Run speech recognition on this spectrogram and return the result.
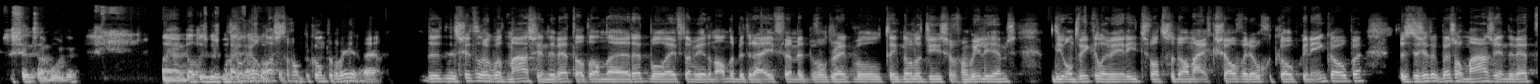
gezet zou worden. Nou ja, dat is dus nog dat is heel lastig om te controleren. Er, er zit er ook wat maas in de wet dat dan Red Bull heeft dan weer een ander bedrijf met bijvoorbeeld Red Bull Technologies of van Williams. Die ontwikkelen weer iets wat ze dan eigenlijk zelf weer heel goedkoop kunnen inkopen. Dus er zit ook best wel maas in de wet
